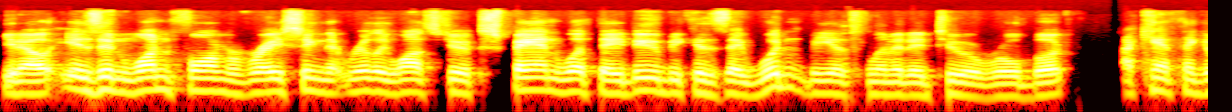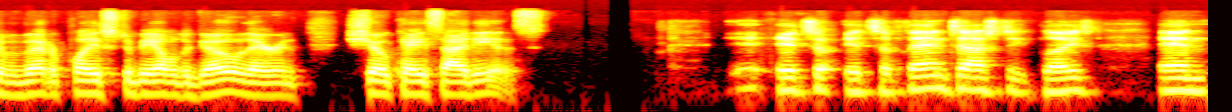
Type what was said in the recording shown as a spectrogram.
you know is in one form of racing that really wants to expand what they do, because they wouldn't be as limited to a rule book, I can't think of a better place to be able to go there and showcase ideas it's a it's a fantastic place. And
